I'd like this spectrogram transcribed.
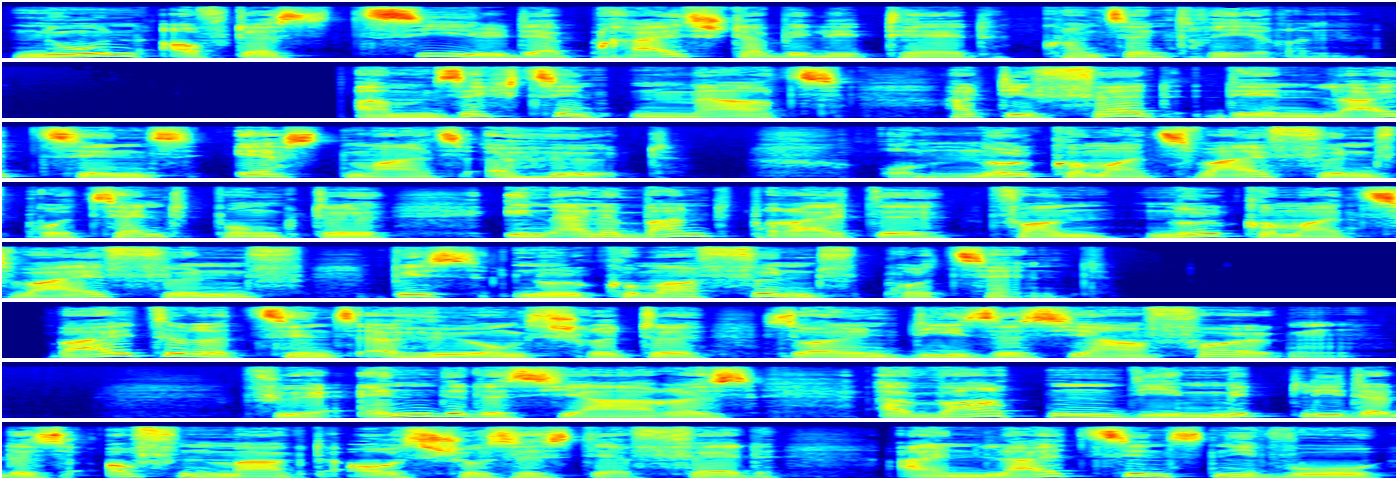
nun auf das Ziel der Preisstabilität konzentrieren. Am 16. März hat die Fed den Leitzins erstmals erhöht um 0,25 Prozentpunkte in eine Bandbreite von 0,25 bis 0,5 Prozent. Weitere Zinserhöhungsschritte sollen dieses Jahr folgen. Für Ende des Jahres erwarten die Mitglieder des Offenmarktausschusses der Fed ein Leitzinsniveau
